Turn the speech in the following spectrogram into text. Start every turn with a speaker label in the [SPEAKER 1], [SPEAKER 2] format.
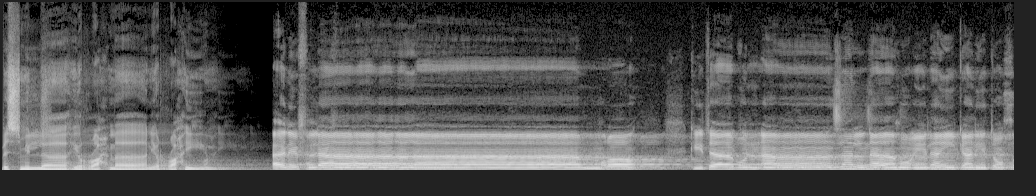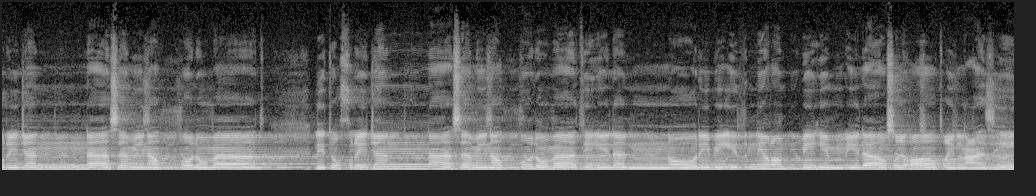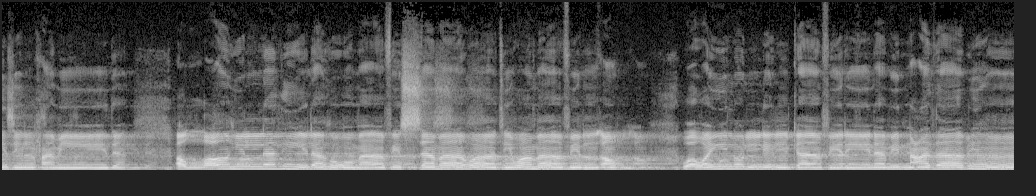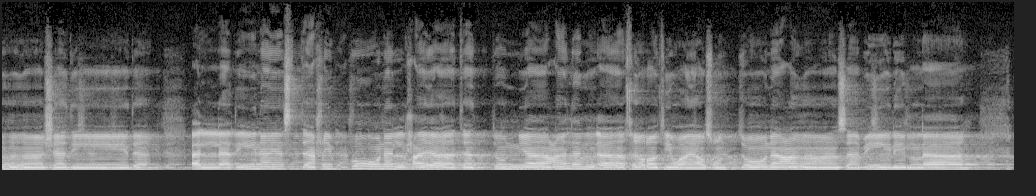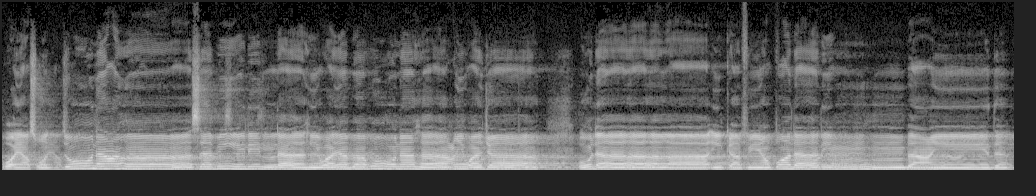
[SPEAKER 1] بسم الله الرحمن الرحيم.
[SPEAKER 2] ألف لام را. كتاب أنزلناه إليك لتخرج الناس من الظلمات. لتخرج الناس من الظلمات إلى النور بإذن ربهم إلى صراط العزيز الحميد. الله الذي له ما في السماوات وما في الأرض. وويل للكافرين من عذاب شديد. الذين يستحبون الحياة الدنيا على الآخرة ويصدون عن سبيل الله ويصدون عن سبيل الله ويبغونها عوجا أولئك في ضلال بعيد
